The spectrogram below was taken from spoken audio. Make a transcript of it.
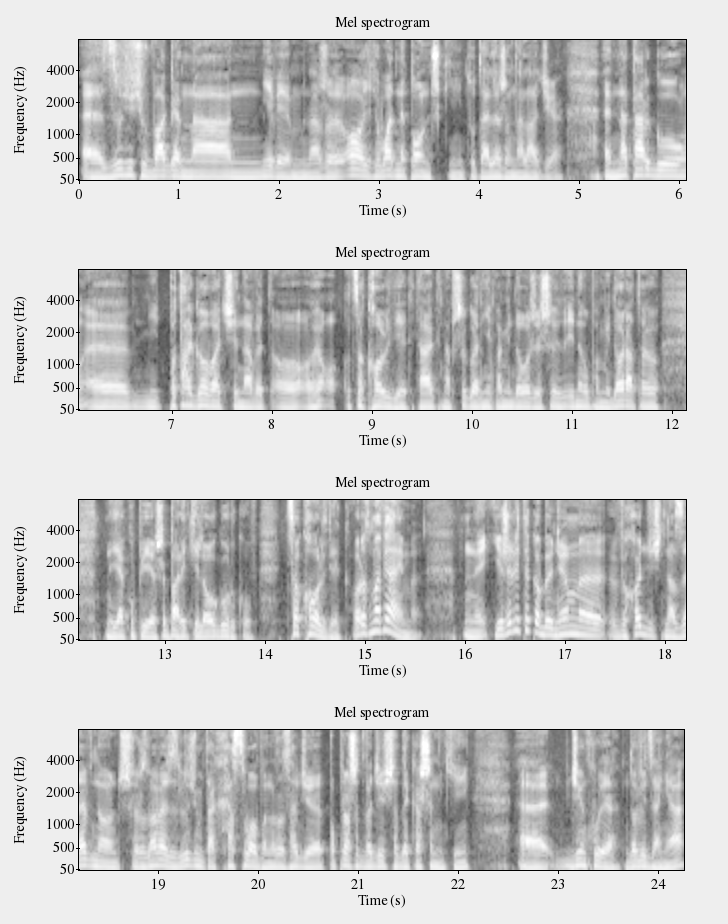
e, zwrócić uwagę na, nie wiem, na, że o, jakie ładne pączki tutaj leżą na ladzie. E, na targu e, potargować się nawet o, o, o cokolwiek, tak? Na przykład nie pamiętam dołożysz jednego pomidora, to ja kupię jeszcze parę kilo ogórków. Cokolwiek. Rozmawiajmy. Jeżeli tylko będziemy wychodzić na zewnątrz, rozmawiać z ludźmi tak hasłowo, na zasadzie poproszę 20 dekaszynki, dziękuję, do widzenia,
